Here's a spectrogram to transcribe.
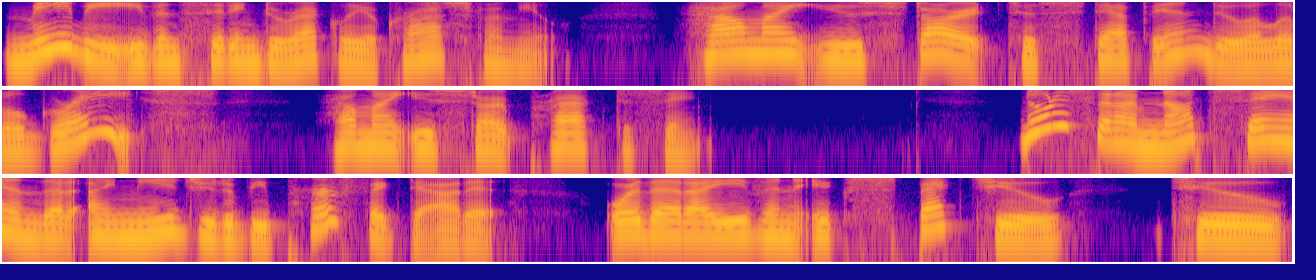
maybe even sitting directly across from you. How might you start to step into a little grace? How might you start practicing? Notice that I'm not saying that I need you to be perfect at it or that I even expect you to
